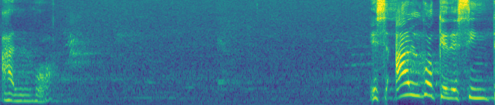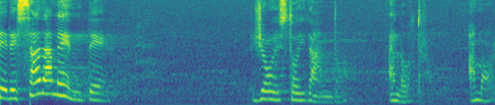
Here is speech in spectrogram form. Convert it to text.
algo. Es algo que desinteresadamente yo estoy dando al otro, amor.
